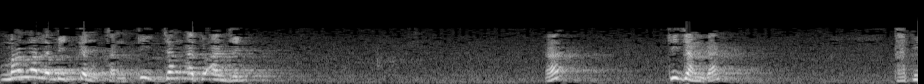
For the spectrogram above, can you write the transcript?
Mana lebih kencang, kijang atau anjing? Hah? Kijang kan? Tapi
